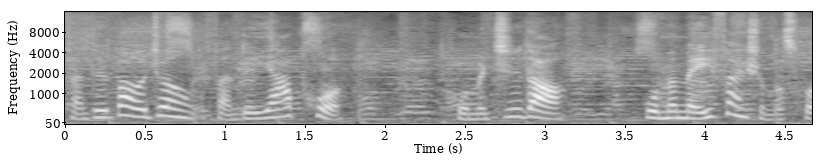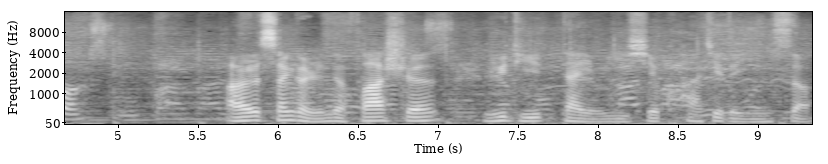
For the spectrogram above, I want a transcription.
反对暴政，反对压迫。我们知道，我们没犯什么错。而三个人的发声，余笛带有一些跨界的音色，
